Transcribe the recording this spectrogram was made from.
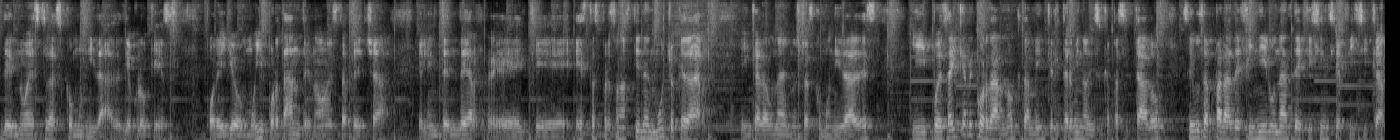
de nuestras comunidades. Yo creo que es por ello muy importante ¿no? esta fecha el entender eh, que estas personas tienen mucho que dar en cada una de nuestras comunidades y pues hay que recordar ¿no? también que el término discapacitado se usa para definir una deficiencia física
